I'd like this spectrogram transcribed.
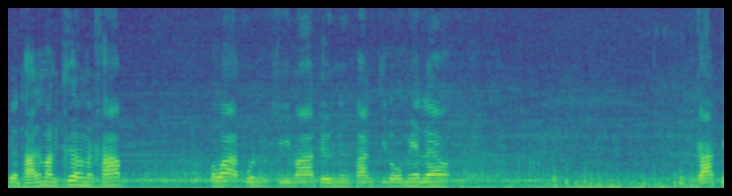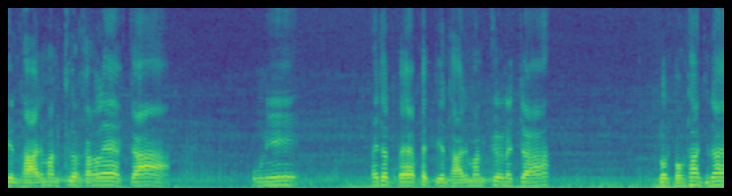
เปลี่ยนถ่ายน้ำมันเครื่องนะครับ เพราะว่าคุณขี่มาถึง 1,000 กิโลเมตรแล้ว การเปลี่ยนถ่ายน้ำมันเครื่องครั้งแรกจ้าพรุ่งนี้ให้ท่านแปรไปเปลี่ยนถ่ายน้ำมันเครื่องนะจ๊ะ รถของท่านจะได้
